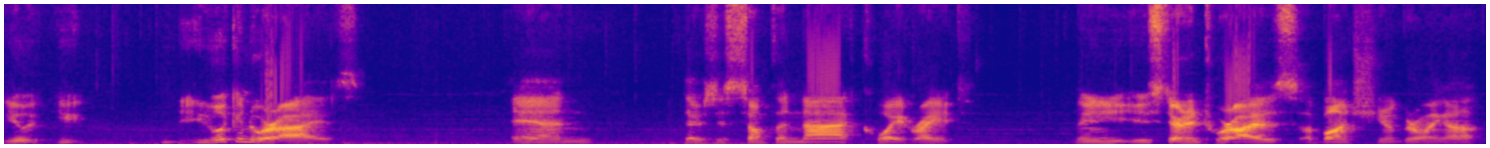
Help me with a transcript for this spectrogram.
you you you look into her eyes and there's just something not quite right. I mean, you, you stared into her eyes a bunch, you know, growing up.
